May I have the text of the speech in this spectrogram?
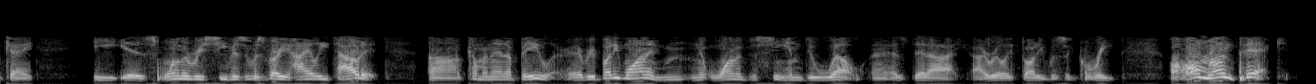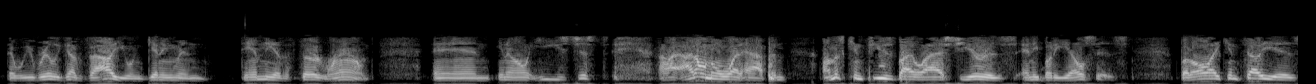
Okay, he is one of the receivers that was very highly touted uh, coming out of Baylor. Everybody wanted wanted to see him do well, uh, as did I. I really thought he was a great, a home run pick that we really got value in getting him in damn near the third round. And you know, he's just, I, I don't know what happened. I'm as confused by last year as anybody else is. But all I can tell you is,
